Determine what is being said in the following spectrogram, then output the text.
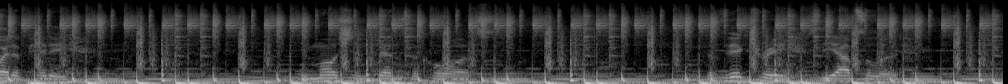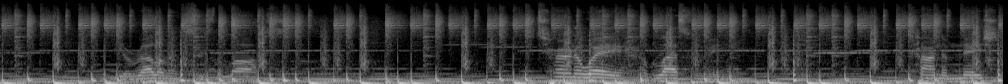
Devoid of pity, emotion deadens the cause. The victory is the absolute, the irrelevance is the loss. To turn away a blasphemy, condemnation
